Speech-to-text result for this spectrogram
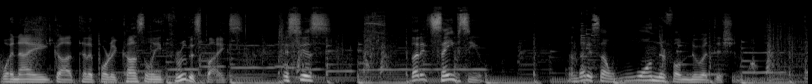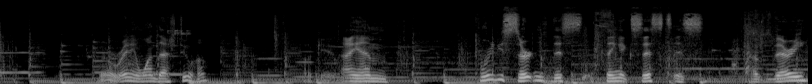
when I got teleported constantly through the spikes. It's just that it saves you. And that is a wonderful new addition. We're already in 1-2, huh? Okay, I am pretty certain this thing exists. It's a very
